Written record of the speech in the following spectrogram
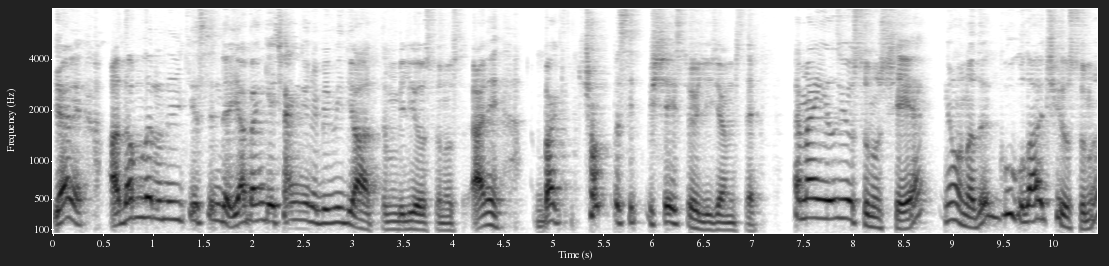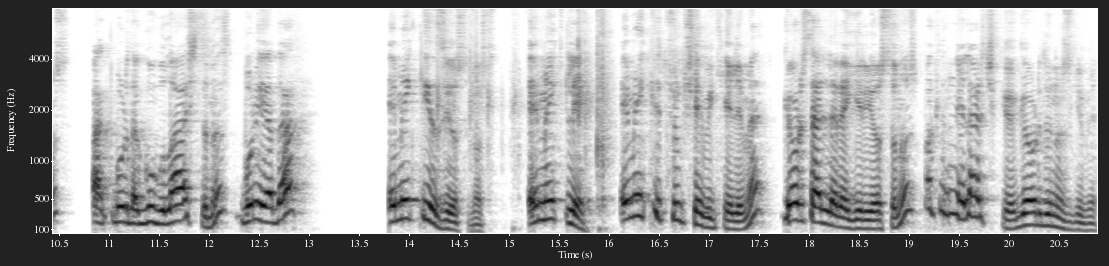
Yani adamların ülkesinde ya ben geçen günü bir video attım biliyorsunuz. Hani bak çok basit bir şey söyleyeceğim size. Hemen yazıyorsunuz şeye. Ne onun adı? Google'a açıyorsunuz. Bak burada Google'a açtınız. Buraya da emekli yazıyorsunuz. Emekli. Emekli Türkçe bir kelime. Görsellere giriyorsunuz. Bakın neler çıkıyor gördüğünüz gibi.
